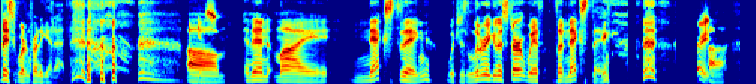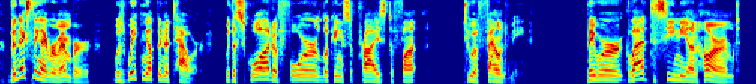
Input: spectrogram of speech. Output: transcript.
basically what I'm trying to get at. um, and then my next thing, which is literally going to start with the next thing. Great. Uh, the next thing I remember was waking up in a tower with a squad of four looking surprised to find to have found me. They were glad to see me unharmed,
